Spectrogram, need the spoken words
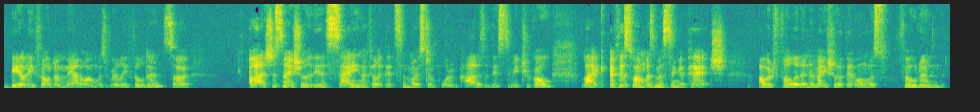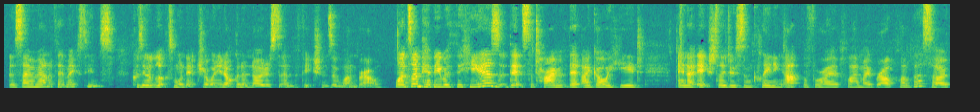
barely filled in the other one was really filled in. So I like to just make sure that they're the same. I feel like that's the most important part is that they're symmetrical. Like if this one was missing a patch, I would fill it in and make sure that that one was filled in the same amount if that makes sense because then it looks more natural and you're not going to notice the imperfections in one brow. Once I'm happy with the hairs that's the time that I go ahead and I actually do some cleaning up before I apply my brow plumper so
